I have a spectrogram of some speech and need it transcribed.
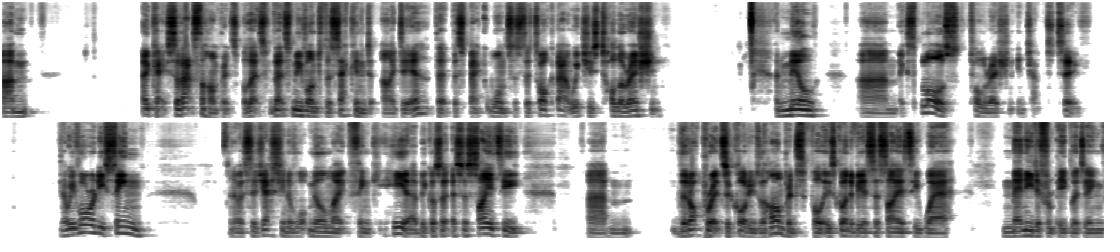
Um, okay, so that's the harm principle. Let's let's move on to the second idea that the spec wants us to talk about, which is toleration. And Mill um, explores toleration in chapter two. Now, we've already seen you know, a suggestion of what Mill might think here, because a, a society um, that operates according to the harm principle is going to be a society where many different people are doing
